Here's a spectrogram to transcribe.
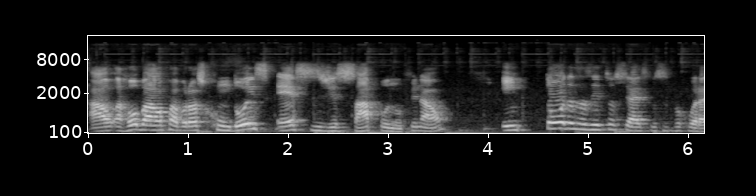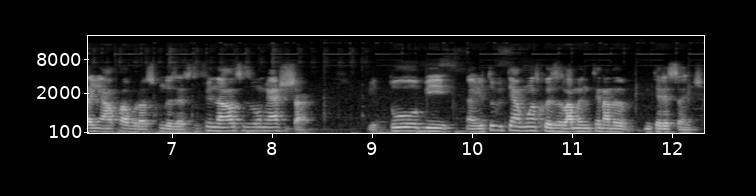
Al, arroba AlfaBros com dois S de sapo no final. Em todas as redes sociais que vocês procurarem AlfaBros com dois S no final, vocês vão me achar. YouTube. Não, YouTube tem algumas coisas lá, mas não tem nada interessante.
